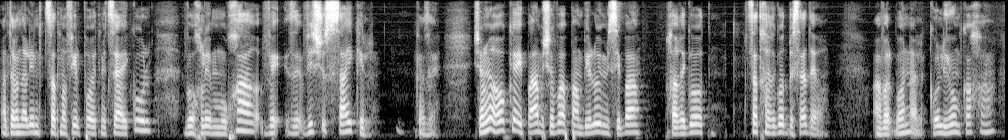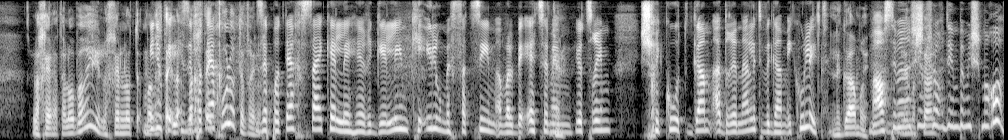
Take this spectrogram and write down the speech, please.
אדרנלין קצת מפעיל פה את מצי העיכול, ואוכלים מאוחר, וזה וישוס סייקל כזה. שאני אומר, אוקיי, פעם בשבוע, פעם בילוי, מסיבה, חריגות, קצת חריגות בסדר, אבל בוא'נה, כל יום ככה, לכן אתה לא בריא, לכן לא... בדיוק, כי זה פותח, לא תבריא. זה פותח סייקל להרגלים כאילו מפצים, אבל בעצם כן. הם יוצרים שחיקות גם אדרנלית וגם עיכולית. לגמרי. מה עושים אנשים למשל- שעובדים במשמרות?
